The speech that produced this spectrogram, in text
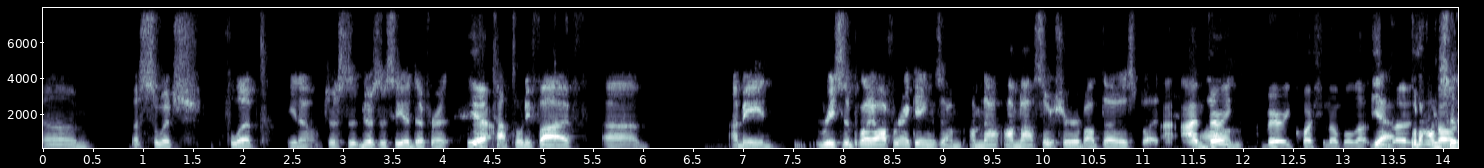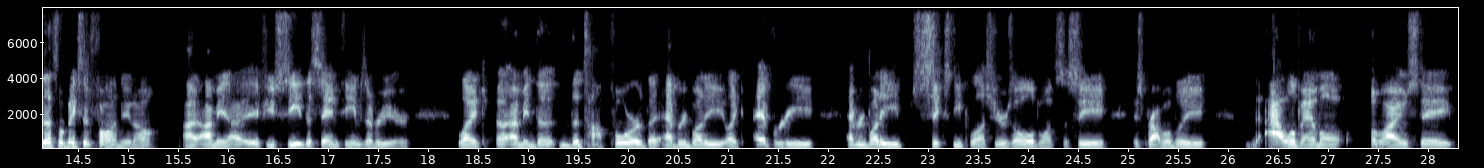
um, a switch flipped. You know, just to, just to see a different yeah. top twenty-five. Um, I mean, recent playoff rankings. I'm I'm not I'm not so sure about those, but I'm very Um, very questionable about. yeah. those But honestly, calls. that's what makes it fun. You know, I I mean, I, if you see the same teams every year, like uh, I mean, the the top four that everybody like every everybody sixty plus years old wants to see is probably Alabama, Ohio State,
